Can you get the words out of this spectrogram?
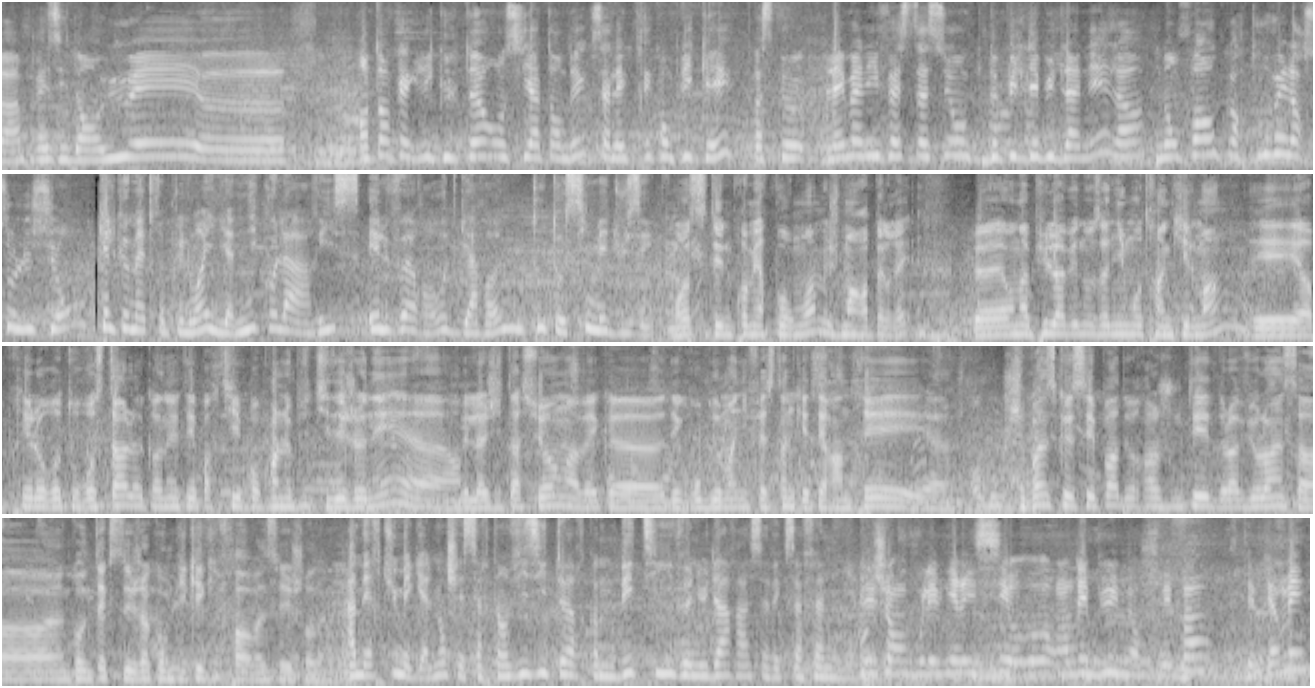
un président hué. Euh... En tant qu'agriculteur, on s'y attendait que ça allait être très compliqué parce que les manifestations depuis le début de l'année là n'ont pas encore trouvé leur solution. Quelques mètres plus loin, il y a Nicolas Harris, éleveur en Haute-Garonne, tout aussi médusé. Moi, c'était une première pour moi, mais je m'en rappellerai. Euh, on a pu laver nos animaux tranquillement et après le retour au stade, quand on était parti pour prendre le petit déjeuner, euh, on avait de l'agitation avec euh, des groupes de manifestants qui étaient rentrés. Et, je pense que c'est pas de rajouter de la violence à un contexte déjà compliqué qui fera avancer les choses. Amertume également chez certains visiteurs comme Betty venue d'Arras avec sa famille. Les gens voulaient venir ici en début mais on pouvait pas, c'était fermé.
